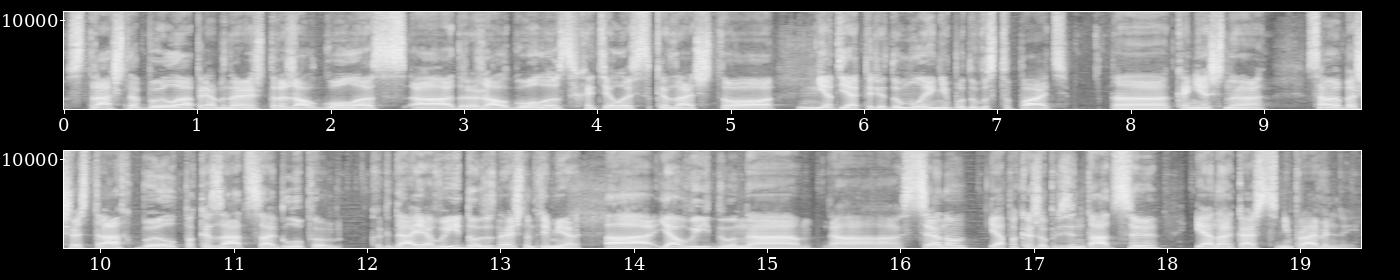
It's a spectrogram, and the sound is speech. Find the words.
Страшно было, прям, знаешь, дрожал голос, а, дрожал голос, хотелось сказать, что нет, я передумал и не буду выступать. А, конечно, самый большой страх был показаться глупым когда я выйду, знаешь, например, а, я выйду на а, сцену, я покажу презентацию, и она окажется неправильной.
